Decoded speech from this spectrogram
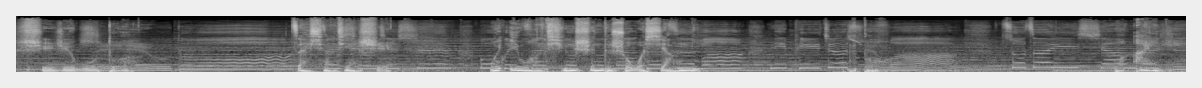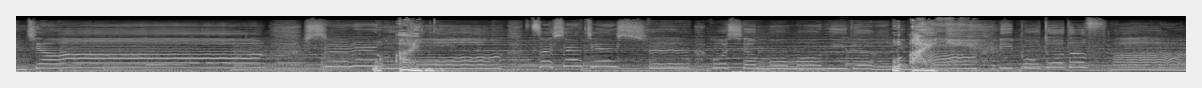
时日无多，在相见时，我一往情深的说我想你。不，我爱你，我爱你。想摸摸你的我爱你。已不多的发，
